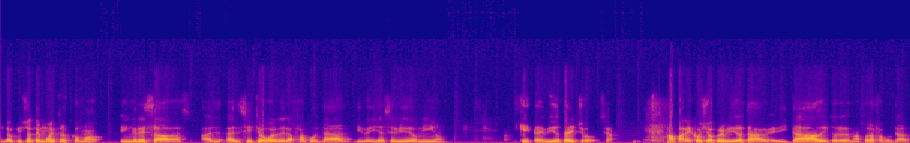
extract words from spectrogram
lo que yo te muestro es cómo ingresabas al, sitio web de la facultad y veías el video mío, que está, el video está hecho, o sea, aparezco yo, pero el video está editado y todo lo demás por la facultad.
